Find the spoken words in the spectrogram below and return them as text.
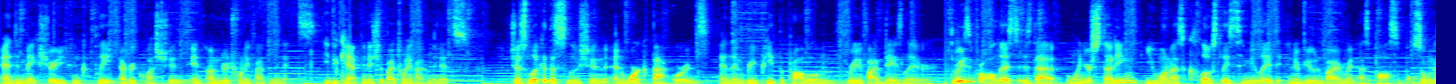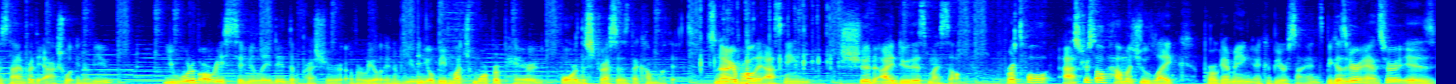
and to make sure you can complete every question in under 25 minutes. If you can't finish it by 25 minutes, just look at the solution and work backwards and then repeat the problem three to five days later. The reason for all this is that when you're studying, you want to as closely simulate the interview environment as possible. So when it's time for the actual interview, you would have already simulated the pressure of a real interview and you'll be much more prepared for the stresses that come with it. So now you're probably asking, should I do this myself? First of all, ask yourself how much you like programming and computer science, because if your answer is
